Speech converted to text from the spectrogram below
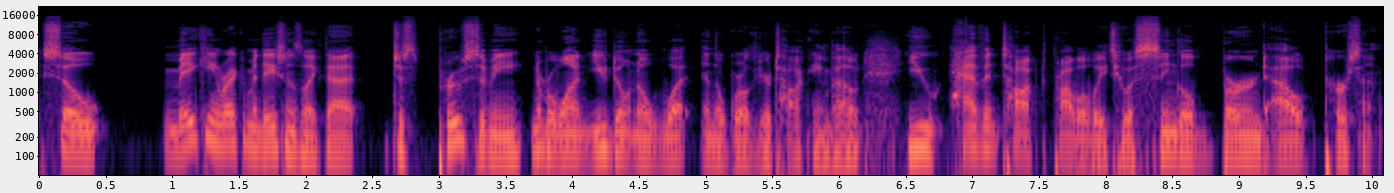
So, making recommendations like that just proves to me number one, you don't know what in the world you're talking about. You haven't talked probably to a single burned out person.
